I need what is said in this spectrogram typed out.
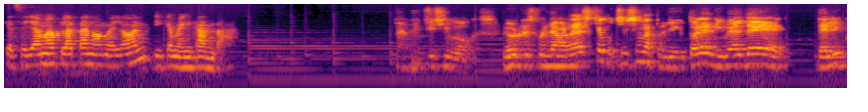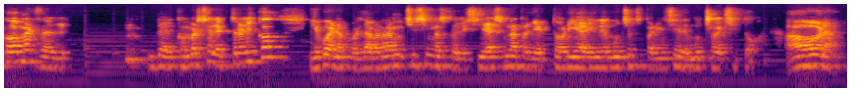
que se llama Plátano Melón y que me encanta. Muchísimo. Lourdes, pues la verdad es que muchísima trayectoria a nivel de, del e-commerce, del, del, comercio electrónico. Y bueno, pues la verdad, muchísimas felicidades, una trayectoria ahí de mucha experiencia y de mucho éxito. Ahora,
